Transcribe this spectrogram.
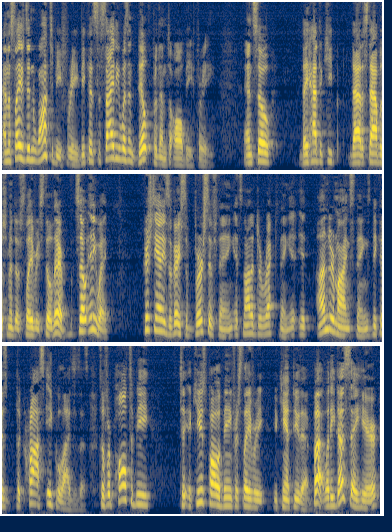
And the slaves didn't want to be free because society wasn't built for them to all be free. And so they had to keep that establishment of slavery still there. So anyway, Christianity is a very subversive thing. It's not a direct thing. It, it, undermines things because the cross equalizes us. So for Paul to be, to accuse Paul of being for slavery, you can't do that. But what he does say here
